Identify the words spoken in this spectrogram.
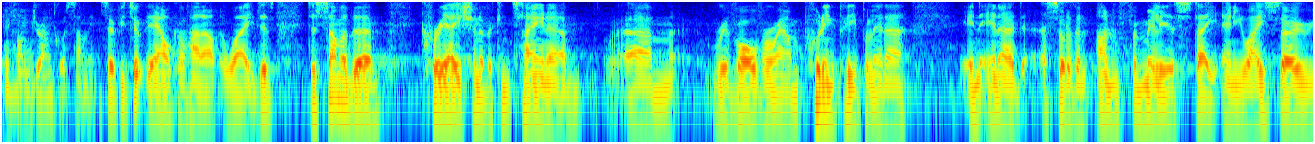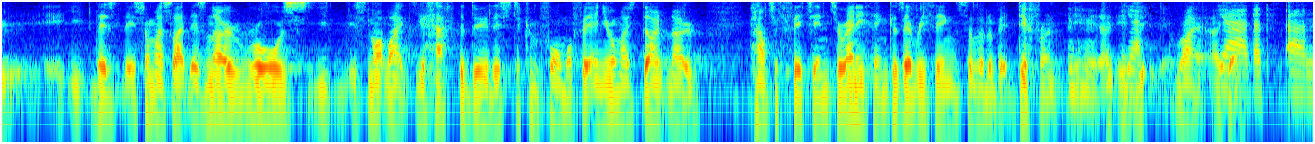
if Mm-hmm. I'm drunk or something. So if you took the alcohol out of the way, does does some of the creation of a container um, revolve around putting people in a in, in a, a sort of an unfamiliar state anyway. So there's it's almost like there's no rules. You, it's not like you have to do this to conform or fit, and you almost don't know how to fit into anything because everything's a little bit different. It- Yes. Right. Okay. Yeah, that's um,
